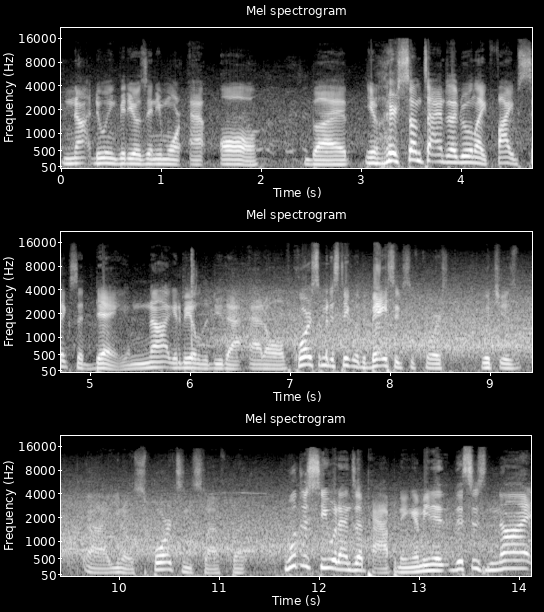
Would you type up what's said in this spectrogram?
not doing videos anymore at all. But, you know, there's sometimes I'm doing like five, six a day. I'm not going to be able to do that at all. Of course, I'm going to stick with the basics, of course, which is, uh, you know, sports and stuff. But we'll just see what ends up happening. I mean, it, this is not,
